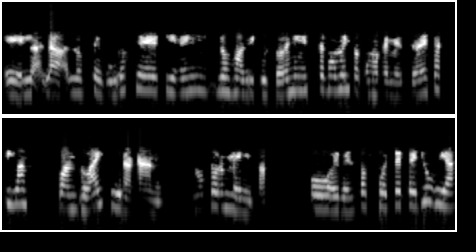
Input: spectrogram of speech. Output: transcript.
Eh, la, la, los seguros que tienen los agricultores en este momento, como te mencioné, se activan cuando hay huracanes, no tormentas o eventos fuertes de lluvia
